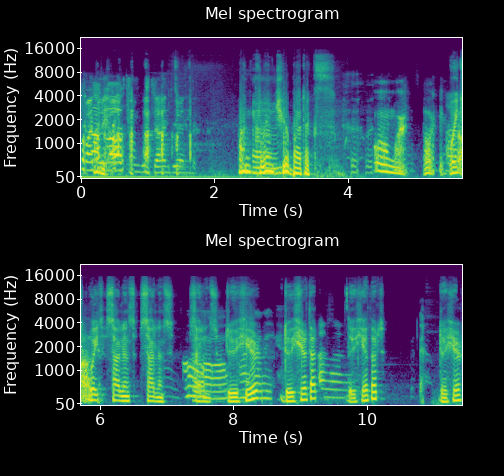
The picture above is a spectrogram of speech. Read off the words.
Finally out from this dungeon. Unclench your buttocks. Oh my fuck. Wait, wait, silence, silence, silence. Do you hear? Do you hear that? Do you hear that? Do you hear?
